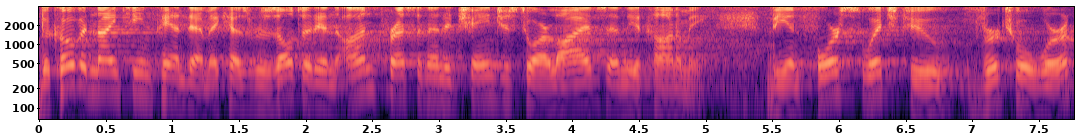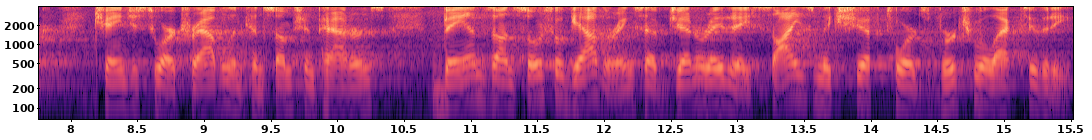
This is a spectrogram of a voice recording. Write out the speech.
The COVID 19 pandemic has resulted in unprecedented changes to our lives and the economy. The enforced switch to virtual work, changes to our travel and consumption patterns, bans on social gatherings have generated a seismic shift towards virtual activity.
